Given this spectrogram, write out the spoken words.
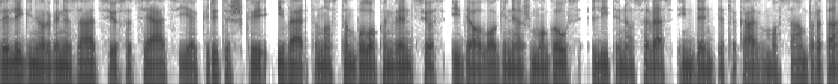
religinių organizacijų asociacija kritiškai įvertino Stambulo konvencijos ideologinę žmogaus lytinio savęs identifikavimo sampratą,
